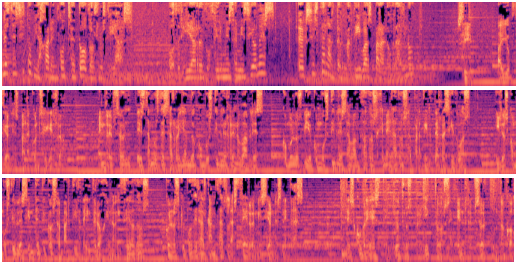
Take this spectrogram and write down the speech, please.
Necesito viajar en coche todos los días. ¿Podría reducir mis emisiones? ¿Existen alternativas para lograrlo? Sí, hay opciones para conseguirlo. En Repsol estamos desarrollando combustibles renovables, como los biocombustibles avanzados generados a partir de residuos y los combustibles sintéticos a partir de hidrógeno y CO2, con los que poder alcanzar las cero emisiones netas. Descubre este y otros proyectos en Repsol.com.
